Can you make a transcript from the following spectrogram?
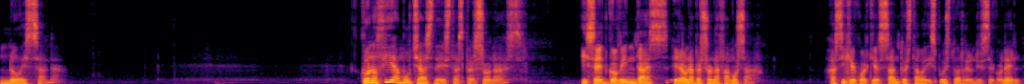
no es sana. Conocía a muchas de estas personas, y Seth Govindas era una persona famosa, Así que cualquier santo estaba dispuesto a reunirse con él,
